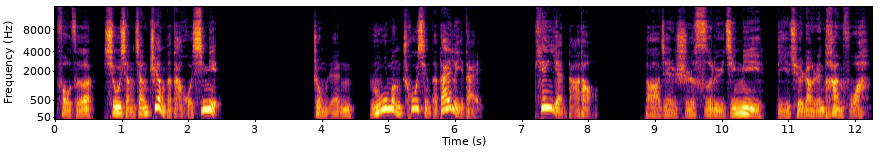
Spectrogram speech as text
否则休想将这样的大火熄灭。众人如梦初醒的呆了一呆，天眼答道：“大剑师思虑精密，的确让人叹服啊。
